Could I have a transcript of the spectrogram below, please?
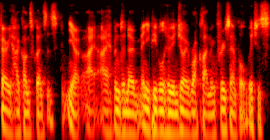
very high consequences. You know, I, I happen to know many people who enjoy rock climbing, for example, which is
